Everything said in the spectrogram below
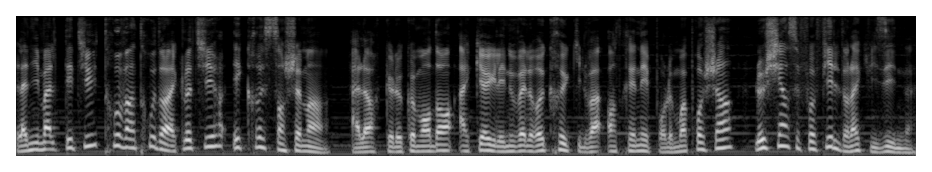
l'animal têtu trouve un trou dans la clôture et creuse son chemin. Alors que le commandant accueille les nouvelles recrues qu'il va entraîner pour le mois prochain, le chien se faufile dans la cuisine.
